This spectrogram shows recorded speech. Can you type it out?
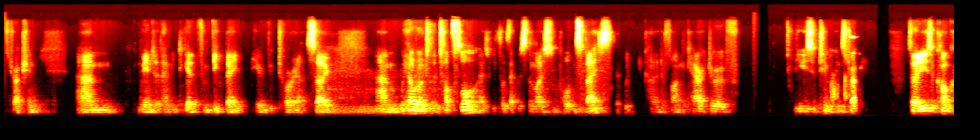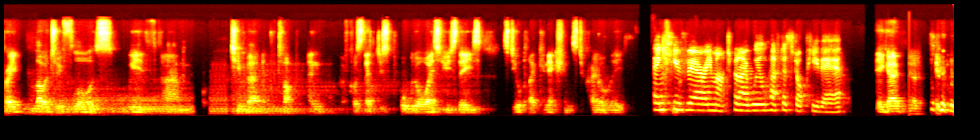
construction. Um, we ended up having to get it from Vicbeam here in Victoria. So um, we held on to the top floor as we thought that was the most important space that would kind of define the character of the use of timber construction. So it is a concrete lower two floors with um, timber at the top. And of course, that just would always use these steel plate connections to create all these. Thank you very much, but I will have to stop you there. There you go.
